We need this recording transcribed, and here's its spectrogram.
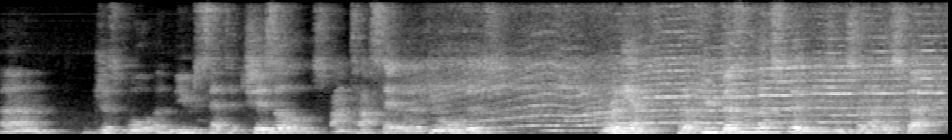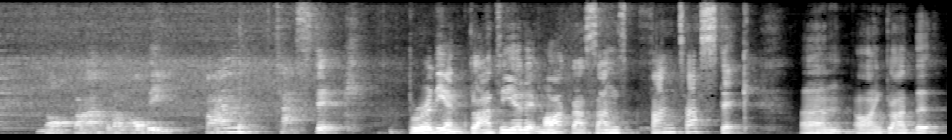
Um, just bought a new set of chisels, fantastic, with a few orders. Brilliant. A few dozen love spoons and some other stuff. Not bad for the hobby. Fantastic. Brilliant. Glad to hear it, Mark. That sounds fantastic. Um, oh, I'm glad that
